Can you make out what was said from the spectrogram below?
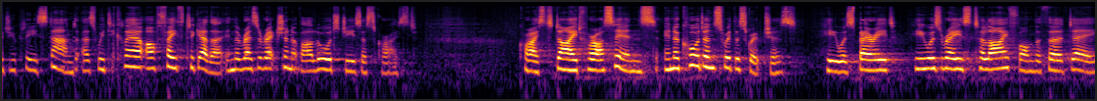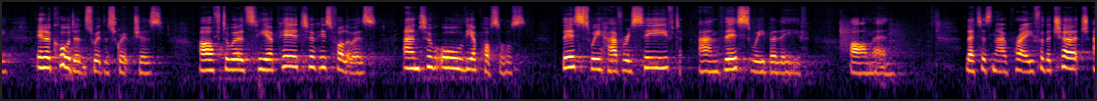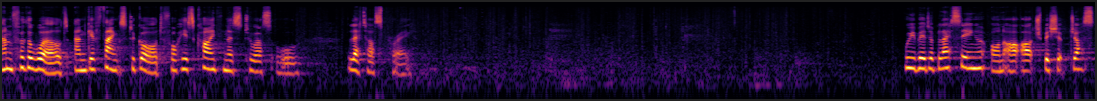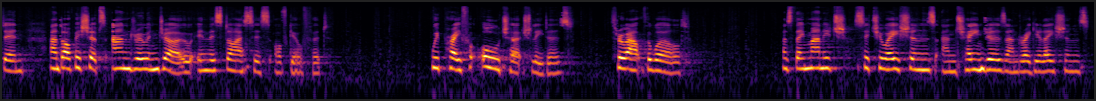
Would you please stand as we declare our faith together in the resurrection of our Lord Jesus Christ? Christ died for our sins in accordance with the Scriptures. He was buried, he was raised to life on the third day in accordance with the Scriptures. Afterwards, he appeared to his followers and to all the apostles. This we have received, and this we believe. Amen. Let us now pray for the church and for the world and give thanks to God for his kindness to us all. Let us pray. We bid a blessing on our Archbishop Justin and our bishops Andrew and Joe in this diocese of Guildford. We pray for all church leaders throughout the world as they manage situations and changes and regulations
